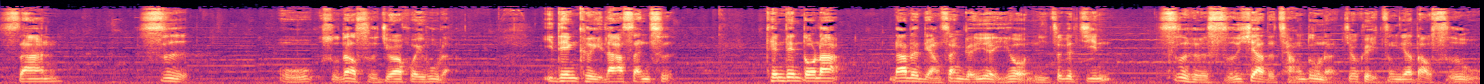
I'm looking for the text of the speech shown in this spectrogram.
三、四、五，数到十就要恢复了。一天可以拉三次，天天都拉，拉了两三个月以后，你这个筋。适合十下的长度呢，就可以增加到十五。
